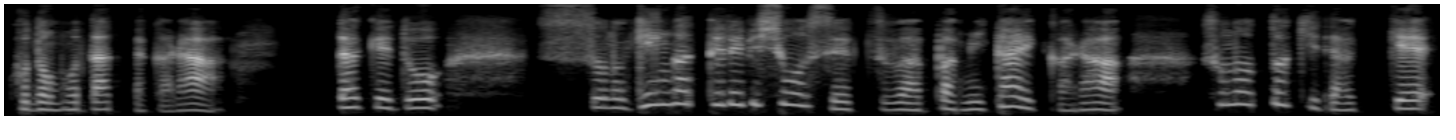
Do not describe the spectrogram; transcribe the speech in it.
子供だったから、だけど、その銀河テレビ小説はやっぱ見たいから、その時だけ、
